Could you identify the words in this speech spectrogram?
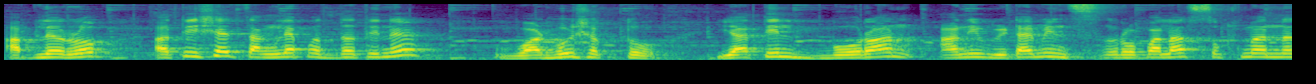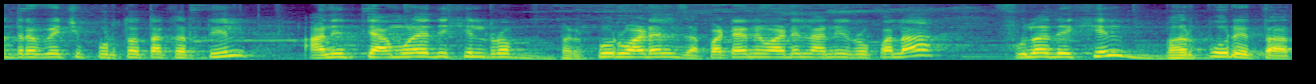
आपले रोप अतिशय चांगल्या पद्धतीने वाढवू शकतो. यातील बोरॉन आणि विटॅमिन्स रोपाला सूक्ष्म अन्नद्रव्याची पूर्तता करतील आणि त्यामुळे देखील रोप भरपूर वाढेल झपाट्याने वाढेल आणि रोपाला फुलं देखील भरपूर येतात.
